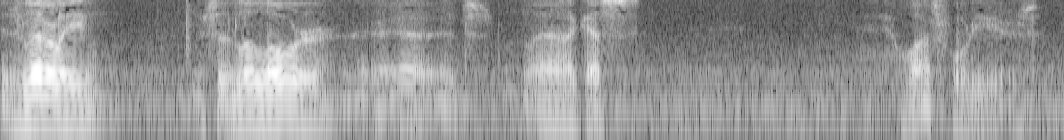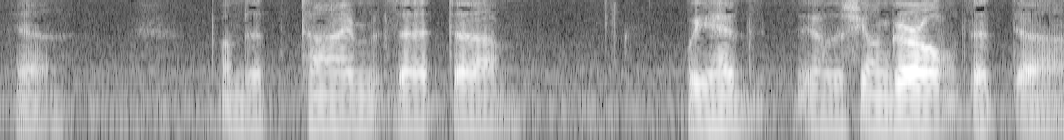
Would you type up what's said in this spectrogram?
it's literally it's a little over. Uh, it's I guess it was 40 years. Yeah, from the time that um, we had you know this young girl that. Uh,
